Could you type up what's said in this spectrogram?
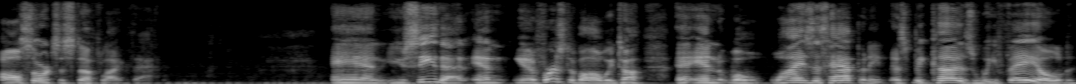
all sorts of stuff like that. And you see that, and you know, first of all, we talk, and well, why is this happening? It's because we failed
